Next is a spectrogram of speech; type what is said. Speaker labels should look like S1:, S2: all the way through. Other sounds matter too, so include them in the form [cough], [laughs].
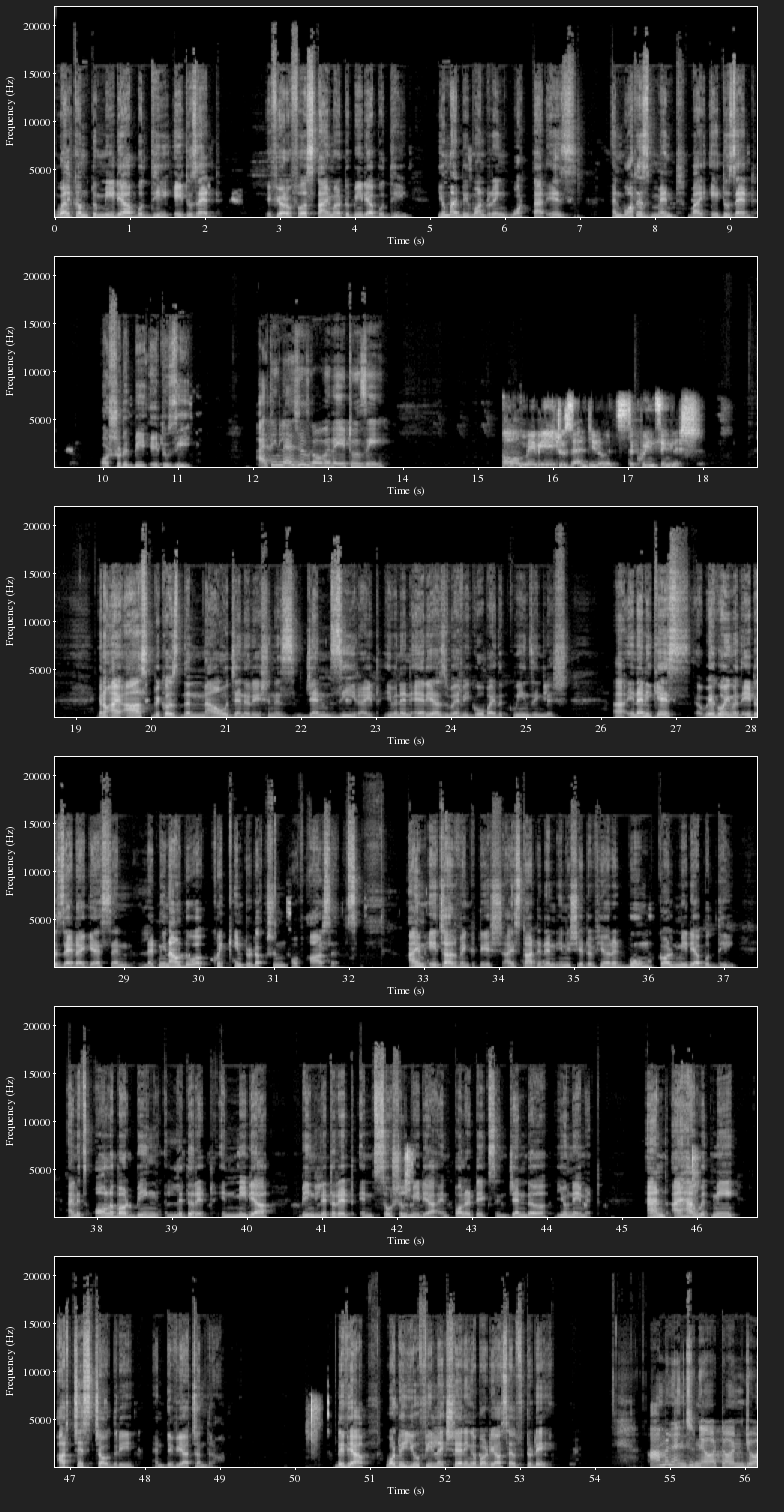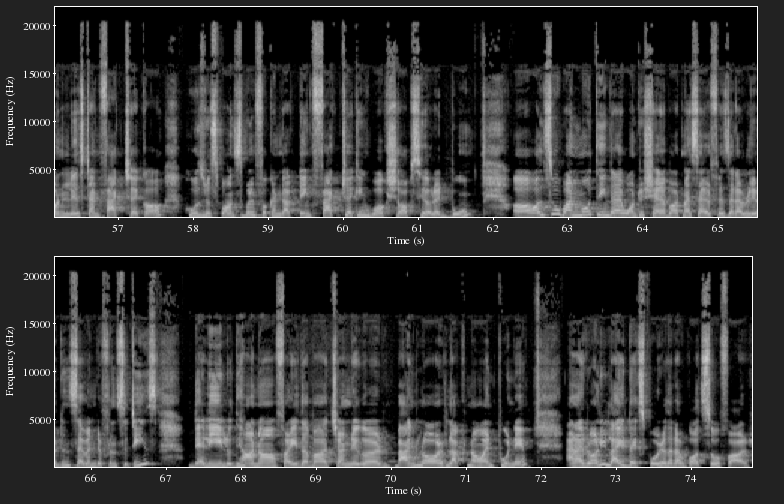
S1: Welcome to Media Buddhi A to Z. If you're a first timer to Media Buddhi, you might be wondering what that is and what is meant by A to Z, or should it be A to Z?
S2: I think let's just go with A to Z.
S3: Oh, maybe A to Z, you know, it's the Queen's English.
S1: You know, I ask because the now generation is Gen Z, right? Even in areas where we go by the Queen's English. Uh, in any case, we're going with A to Z, I guess. And let me now do a quick introduction of ourselves. I'm HR Venkatesh. I started an initiative here at Boom called Media Buddhi, and it's all about being literate in media, being literate in social media, in politics, in gender, you name it. And I have with me Archis Chowdhury and Divya Chandra. Divya, what do you feel like sharing about yourself today?
S2: I'm an engineer turned journalist and fact checker who's responsible for conducting fact checking workshops here at Boom. Uh, also, one more thing that I want to share about myself is that I've lived in seven different cities Delhi, Ludhiana, Faridabad, Chandigarh, Bangalore, Lucknow, and Pune. And I really like the exposure that I've got so far.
